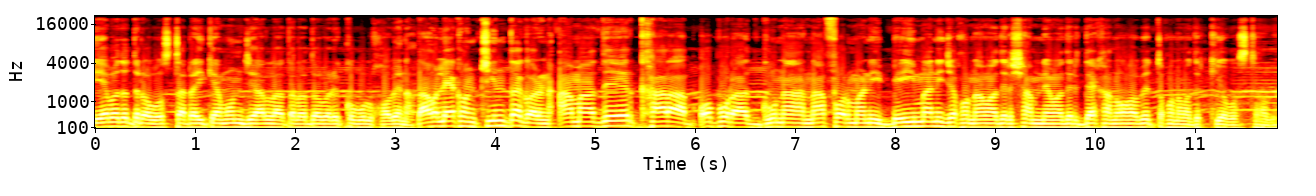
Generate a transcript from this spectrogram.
এই আবাদতের অবস্থাটাই কেমন যে আল্লাহ তালার দরবারে কবুল হবে না। তাহলে এখন চিন্তা করেন, আমাদের খারাপ অপরাধ, গুনাহ, নাফরমানি বেইমানি যখন আমাদের সামনে আমাদের দেখানো হবে তখন আমাদের কি অবস্থা হবে?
